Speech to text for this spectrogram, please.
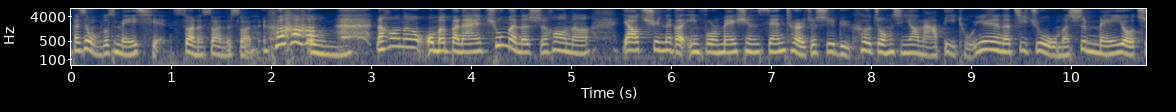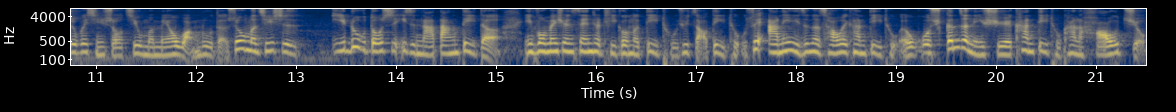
但是我们都是没钱，算了算了算了。嗯、然后呢，我们本来出门的时候呢，要去那个 information center，就是旅客中心要拿地图，因为呢，记住我们是没有智慧型手机，我们没有网络的，所以我们其实。一路都是一直拿当地的 information center 提供的地图去找地图，所以阿妮，你真的超会看地图，我我跟着你学看地图看了好久，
